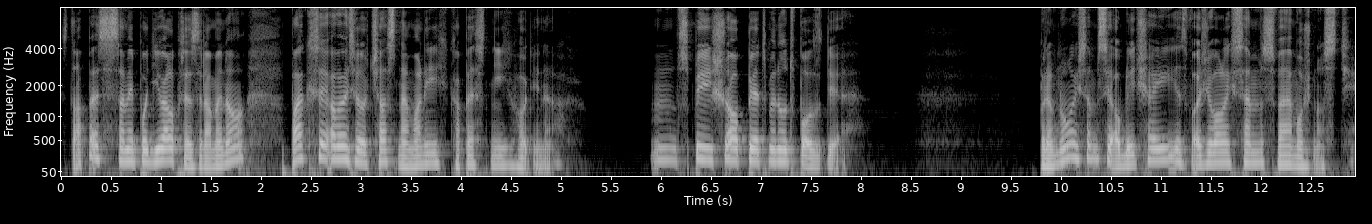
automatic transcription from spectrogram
Stapes se mi podíval přes rameno, pak si ověřil čas na malých kapesních hodinách. Hm, spíš o pět minut pozdě. Promnul jsem si obličej, zvažoval jsem své možnosti.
